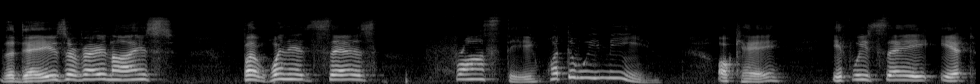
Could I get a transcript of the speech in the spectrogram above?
The days are very nice. But when it says frosty, what do we mean? Okay, if we say it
